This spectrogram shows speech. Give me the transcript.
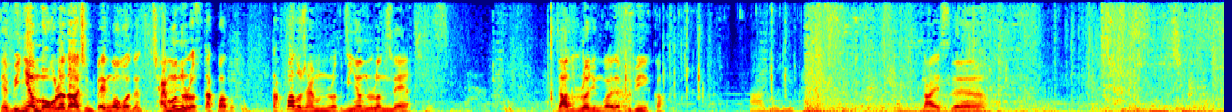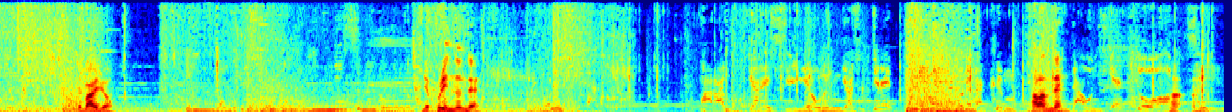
얘 미니언 먹으려다가 지금 뺀 거거든? 잘못 눌렀어, 딱 봐도. 딱 봐도 잘못 눌렀어. 미니언 눌렀는데. 나 눌러진 거야, 내가 비비니까. nice. 제발요. 얘풀 있는데? 없지.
